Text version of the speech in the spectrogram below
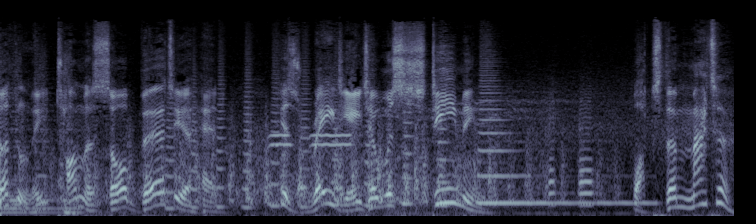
Suddenly, Thomas saw Bertie ahead. His radiator was steaming. What's the matter?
